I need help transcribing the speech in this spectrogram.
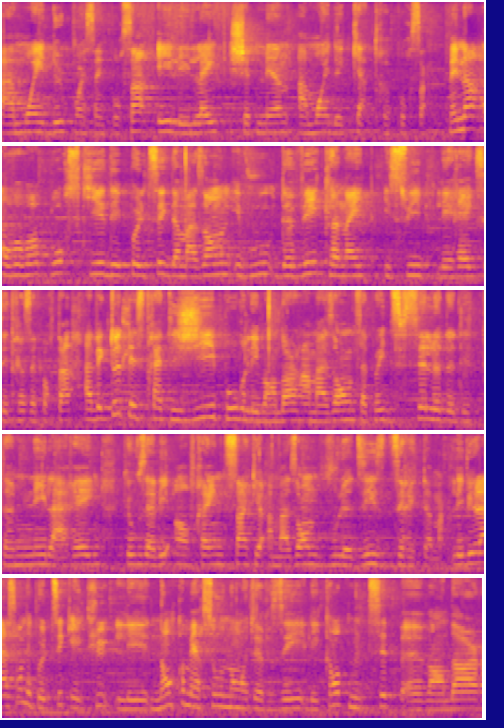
à moins 2,5% et les Late Shipment à moins de 4% Maintenant, on va voir pour ce qui est des politiques d'Amazon et vous devez connaître et suivre les règles, c'est très important. Avec toutes les stratégies pour les vendeurs Amazon, ça peut être difficile de déterminer la règle que vous avez enfreinte sans que Amazon vous le dise directement. Les violations des politiques incluent les non commerciaux non autorisés, les comptes multiples vendeurs,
